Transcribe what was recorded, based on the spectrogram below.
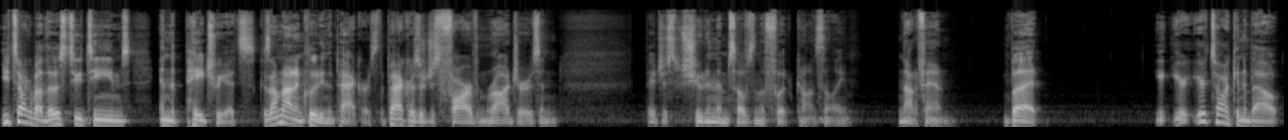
you talk about those two teams and the Patriots, because I'm not including the Packers. The Packers are just Favre and Rodgers and they're just shooting themselves in the foot constantly. Not a fan. But you're, you're talking about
